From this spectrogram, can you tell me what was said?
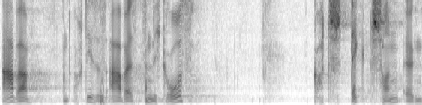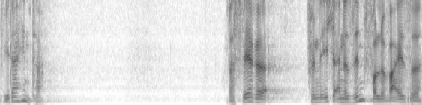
Aber und auch dieses Aber ist ziemlich groß, Gott steckt schon irgendwie dahinter. Das wäre, finde ich, eine sinnvolle Weise,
